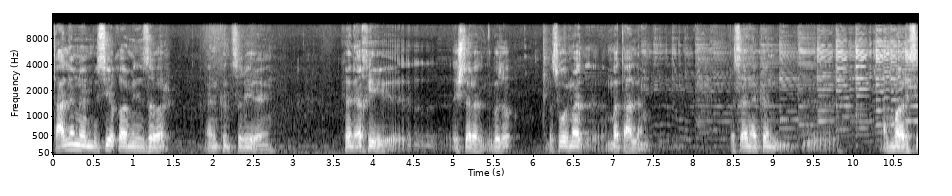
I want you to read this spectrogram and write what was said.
تعلمنا الموسيقى من صغر أنا كنت صغير يعني كان أخي اشترى البزق بس هو ما ما تعلم. بس أنا كنت عم مارس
